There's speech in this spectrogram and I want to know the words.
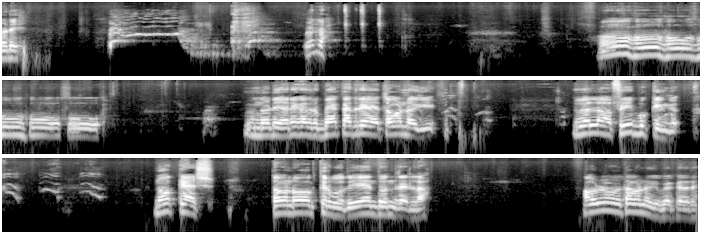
ನೋಡಿ. ಓ, ಹೋ ಹೋ ಹೋ ಹೋ ಹೋ. ನೋಡಿ, ಯಾರಿಗಾದ್ರೂ ಬೇಕಾದ್ರೆ ತಗೊಂಡೋಗಿ. ಇವೆಲ್ಲ ಫ್ರೀ ಬುಕ್ಕಿಂಗ್ ನೋ ಕ್ಯಾಶ್ ತಗೊಂಡು ಹೋಗ್ತಿರ್ಬೋದು, ಏನ್ ತೊಂದ್ರೆ ಇಲ್ಲ. ಅವಳು ತಗೊಂಡೋಗಿ ಬೇಕಾದ್ರೆ.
